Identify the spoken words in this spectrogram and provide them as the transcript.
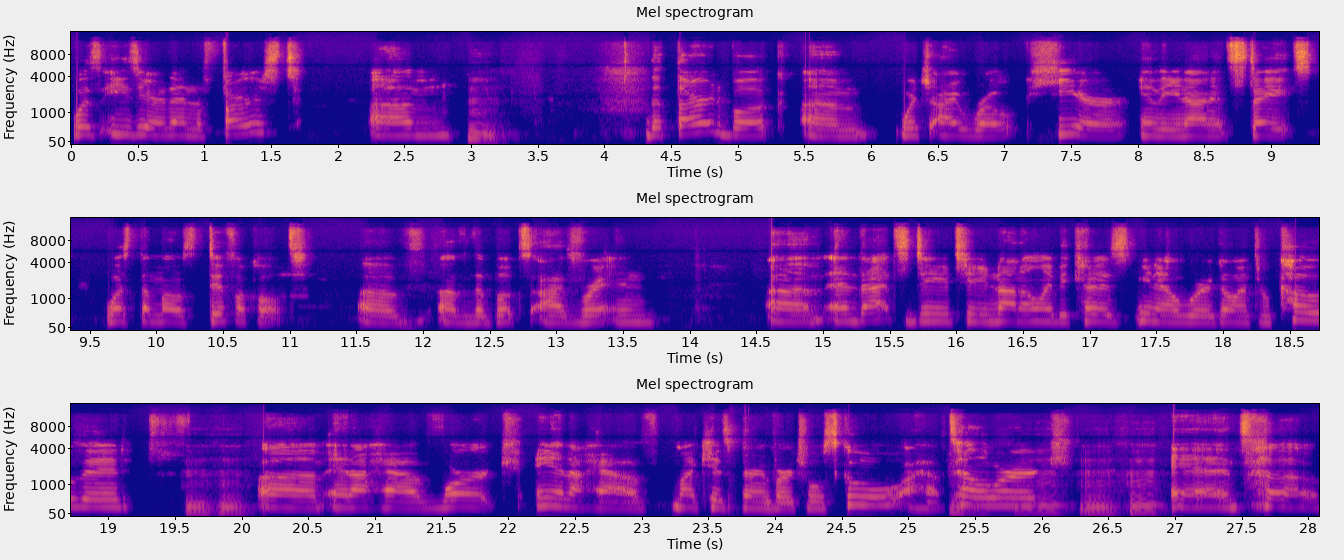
was easier than the first. Um, hmm. the third book, um, which I wrote here in the United States, was the most difficult of of the books I've written. Um, and that's due to not only because you know we're going through COVID, mm-hmm. um, and I have work, and I have my kids are in virtual school. I have mm-hmm. telework, mm-hmm. and uh,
